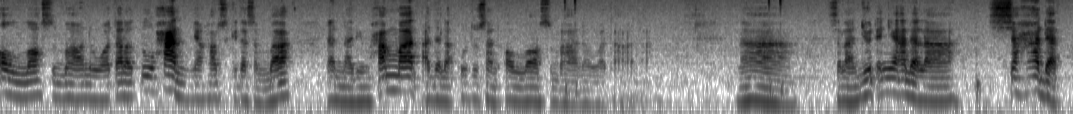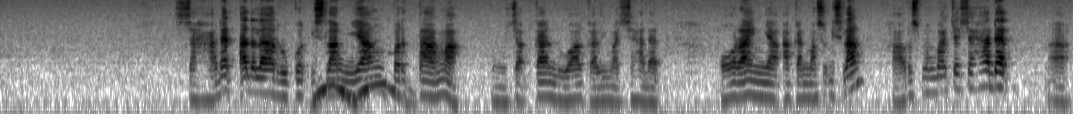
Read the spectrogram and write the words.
Allah Subhanahu wa taala Tuhan yang harus kita sembah dan Nabi Muhammad adalah utusan Allah Subhanahu wa taala. Nah, selanjutnya adalah syahadat. Syahadat adalah rukun Islam yang pertama mengucapkan dua kalimat syahadat. Orang yang akan masuk Islam harus membaca syahadat. Nah,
